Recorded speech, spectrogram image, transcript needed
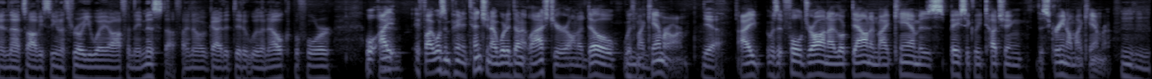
and that's obviously going to throw you way off, and they miss stuff. I know a guy that did it with an elk before. Well, I if I wasn't paying attention, I would have done it last year on a doe with my camera arm. Yeah, I was at full draw and I looked down and my cam is basically touching the screen on my camera. mm-hmm.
